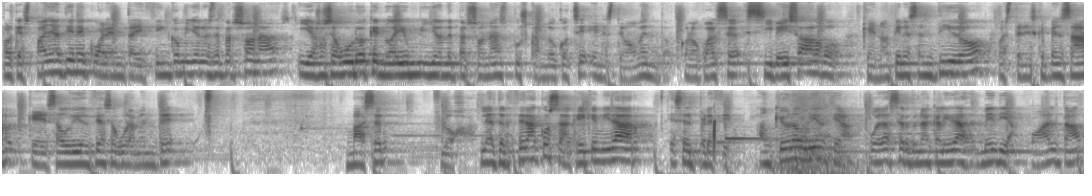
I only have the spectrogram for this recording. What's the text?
porque España tiene 45 millones de personas y os aseguro que no hay un millón de personas buscando coche en este momento. Con lo cual, si veis algo que no tiene sentido, pues tenéis que pensar que esa audiencia seguramente va a ser floja. La tercera cosa que hay que mirar es el precio. Aunque una audiencia pueda ser de una calidad media o alta,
